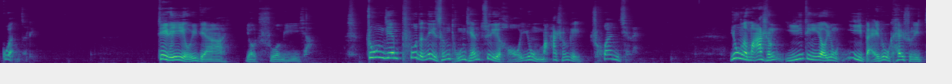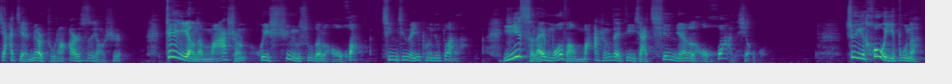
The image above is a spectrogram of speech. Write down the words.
罐子里。这里有一点啊，要说明一下：中间铺的那层铜钱最好用麻绳给穿起来。用的麻绳一定要用一百度开水加碱面煮上二十四小时。这样的麻绳会迅速的老化，轻轻的一碰就断了，以此来模仿麻绳在地下千年老化的效果。最后一步呢，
